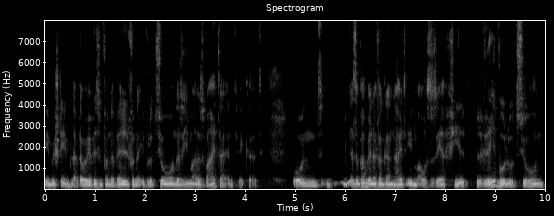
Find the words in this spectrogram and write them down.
eben bestehen bleibt. Aber wir wissen von der Welt, von der Evolution, dass sich immer alles weiterentwickelt. Und deshalb haben wir in der Vergangenheit eben auch sehr viel Revolution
